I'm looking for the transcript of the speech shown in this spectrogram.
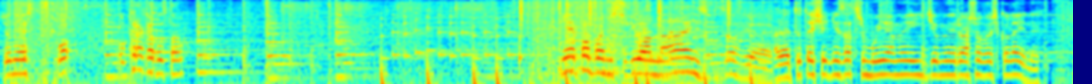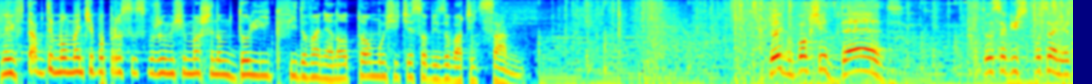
Gdzie on jest? O, o kraka dostał. Nie, pompa nie strzeliła, nice, widzowie. Ale tutaj się nie zatrzymujemy i idziemy raszować kolejnych. No i w tamtym momencie po prostu stworzymy się maszyną do likwidowania, no to musicie sobie zobaczyć sami. Byk w boksie dead. To jest jakiś spoceniec.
